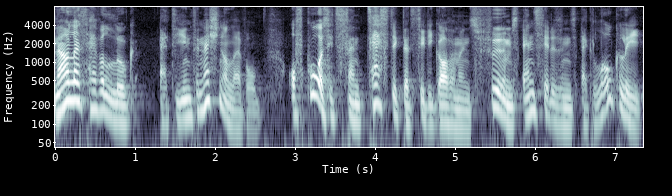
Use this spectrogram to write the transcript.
Now let's have a look at the international level. Of course, it's fantastic that city governments, firms and citizens act locally,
